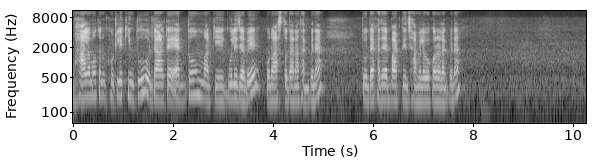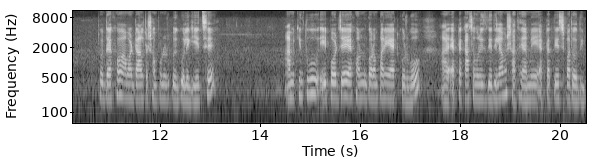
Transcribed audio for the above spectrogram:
ভালো মতন ঘটলে কিন্তু ডালটা একদম আর কি গলে যাবে, কোনো আস্ত দানা থাকবে না। তো দেখা যায় বাড়তি ঝামেলাও করা লাগবে না। তো দেখো আমার ডালটা সম্পূর্ণরূপে গলে গিয়েছে। আমি কিন্তু এই পর্যায়ে এখন গরম পানি অ্যাড করব। আর একটা কাঁচামরিচ দিয়ে দিলাম, সাথে আমি একটা তেজপাতাও দিব,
